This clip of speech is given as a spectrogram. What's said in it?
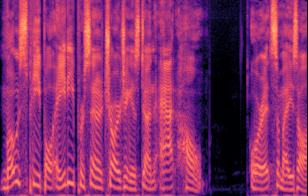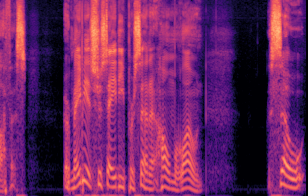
most people, 80% of charging is done at home or at somebody's office, or maybe it's just 80% at home alone. So,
